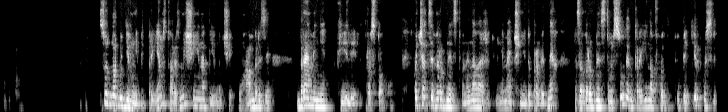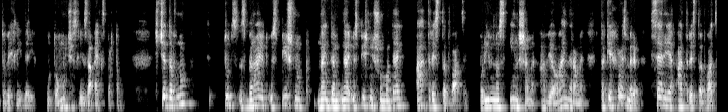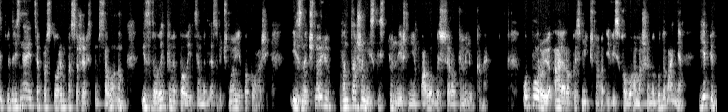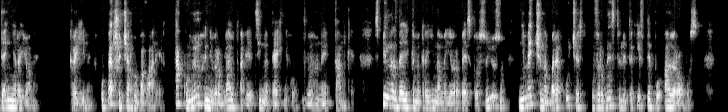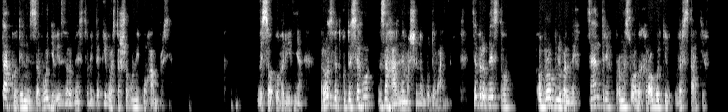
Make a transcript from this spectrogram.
Суднобудівні підприємства розміщені на півночі у Гамбурзі, Бремені, Кілі, Ростоку. Хоча це виробництво не належить у Німеччині до провідних, за виробництвом суден країна входить у п'ятірку світових лідерів, у тому числі за експортом. Ще давно тут збирають успішну, найуспішнішу модель А320. Порівняно з іншими авіалайнерами таких розмірів, серія А320 відрізняється просторим пасажирським салоном із великими полицями для зручної поклажі і значною вантажомісткістю нижньої палуби з широкими люками. Опорою аерокосмічного і військового машинобудування є південні райони країни, у першу чергу Баварія. Так у Мюнхені виробляють авіаційну техніку, двигуни, танки. Спільно з деякими країнами Європейського Союзу Німеччина бере участь у виробництві літаків типу Аеробус. Так, один із заводів із виробництва літаків розташований у Гамбурзі. Високого рівня розвитку досягло загальне машинобудування. Це виробництво оброблювальних центрів, промислових роботів, верстатів.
